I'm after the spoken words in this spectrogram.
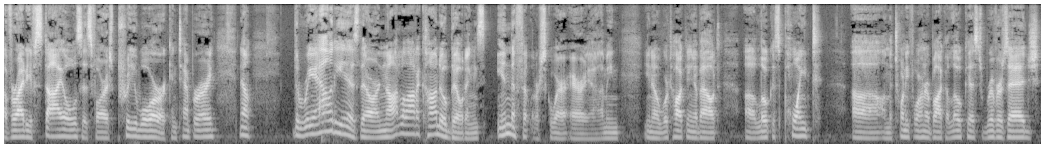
a variety of styles as far as pre-war or contemporary. Now the reality is there are not a lot of condo buildings in the Fitler Square area. I mean, you know, we're talking about uh, Locust Point uh, on the 2400 block of Locust, River's Edge,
